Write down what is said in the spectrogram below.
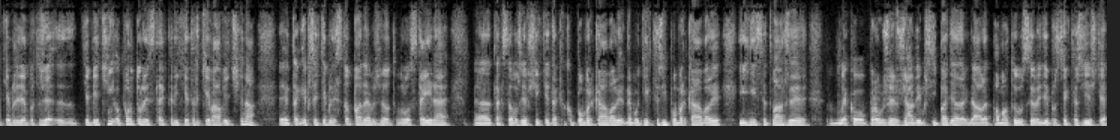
těm lidem, protože eh, tě většiní oportunisté, kterých je drtivá většina, eh, tak i před tím listopadem, že jo, to bylo stejné, eh, tak samozřejmě všichni tak jako pomrkávali, nebo někteří pomrkávali, jiní se tvářili jako opravdu, že v žádném případě a tak dále. Pamatuju si lidi prostě, kteří ještě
